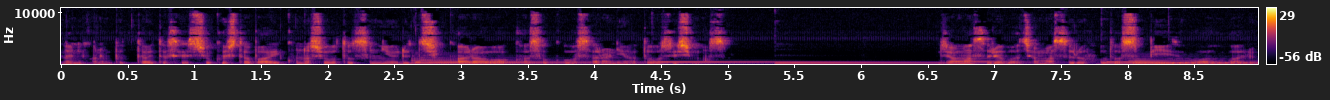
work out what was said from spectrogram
何かの物体と接触した場合この衝突による力は加速をさらに後押しします。邪魔すれば邪魔するほどスピードは上がる。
